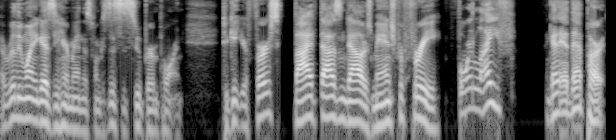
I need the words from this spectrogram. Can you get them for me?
I really want you guys to hear me on this one because this is super important. To get your first $5,000 managed for free for life, I got to add that part.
